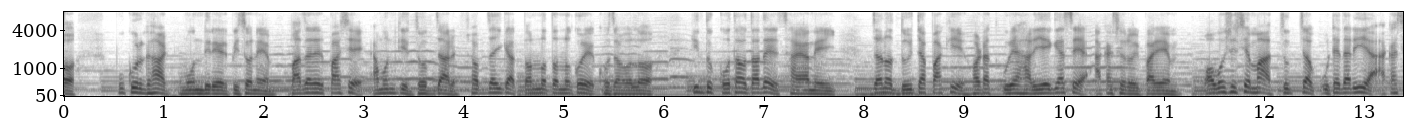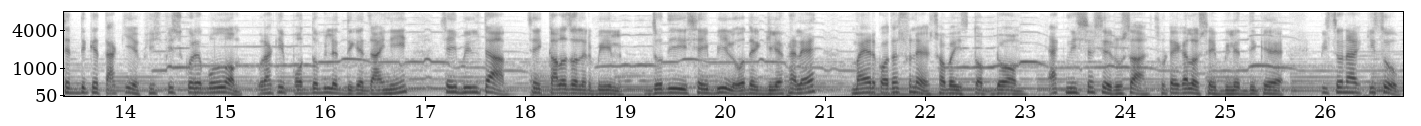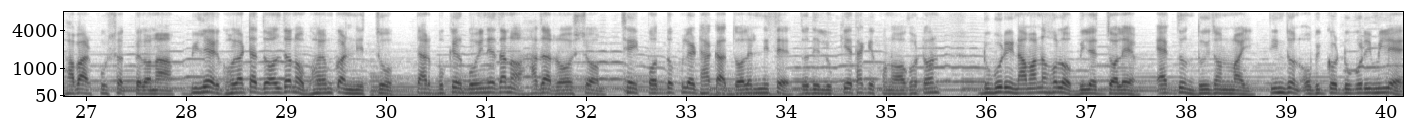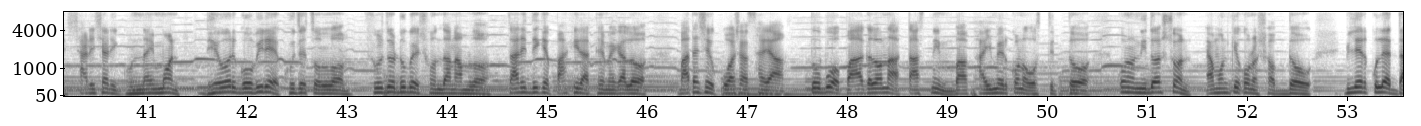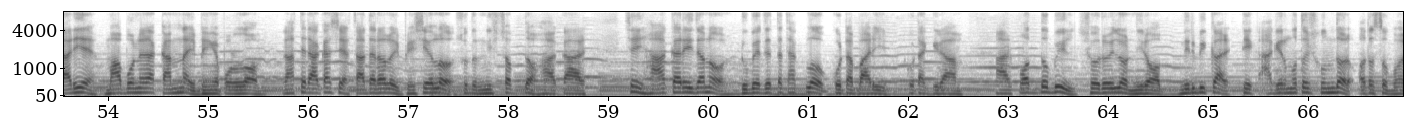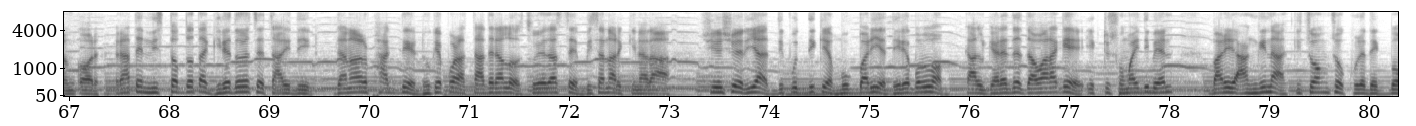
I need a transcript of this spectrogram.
পুকুরঘাট মন্দিরের পিছনে। বাজারের পাশে এমনকি ঝোপঝাড় সব জায়গা তন্ন তন্ন করে খোঁজা হলো। কিন্তু কোথাও তাদের ছায়া নেই। যেন দুইটা পাখি হঠাৎ উড়ে হারিয়ে গেছে আকাশের ওই পারে। অবশেষে মা চুপচাপ উঠে দাঁড়িয়ে আকাশের দিকে তাকিয়ে ফিসফিস করে বলল, ওরা কি পদ্মবিলের দিকে যায়নি? সেই বিলটা, সেই কালো জলের বিল, যদি সেই বিল ওদের গিলে ফেলে মায়ের কথা শুনে সবাই স্তব্ধ। এক নিঃশ্বাসে রুষা ছুটে গেল সেই বিলের দিকে। পিছনে আর কিছু ভাবার ফুরসত পেল না। বিলের ঘোলাটা জল যেন ভয়ঙ্কর নিশ্চুপ তার বুকের গহিনে যেন হাজার রহস্য। সেই পদ্ম ফুলে ঢাকা জলের নিচে যদি লুকিয়ে থাকে কোনো অঘটন ডুবুরি নামানো হলো বিলের জলে। একজন, দুইজন নয় তিনজন অভিজ্ঞ ডুবুরি মিলে সারি সারি ঘূর্ণায়মন ঢেউয়ের গভীরে খুঁজে চলল। সূর্য ডুবে সন্ধ্যা নামলো। চারিদিকে পাখিরা থেমে গেল। বাতাসে কুয়াশা ছায়া। তবুও পাওয়া গেল না তাসনিম বা ফাইমের কোনো অস্তিত্ব, কোনো নিদর্শন, এমনকি কোনো শব্দ বিলের কুলে দাঁড়িয়ে মা বোনেরা কান্নায় ভেঙে পড়ল। রাতের আকাশে চাঁদের আলোয় ভেসে এলো শুধু নিঃশব্দ হাহাকার। সেই হাহাকারেই যেন ডুবে যেতে থাকল গোটা বাড়ি, গোটা গ্রাম। আর পদ্মবিল সে রইল নীরব, নির্বিকার, ঠিক আগের মতো সুন্দর, অথচ ভয়ঙ্কর। রাতের নিস্তব্ধতা ঘিরে ধরেছে চারিদিক। জানার ফাঁক দিয়ে ঢুকে পড়া তাদের আলো ছুঁয়ে যাচ্ছে বিছানার কিনারা। শুয়ে শুয়ে রিয়া দীপুর দিকে মুখ বাড়িয়ে ধীরে বলল, কাল গ্যারেজে যাওয়ার আগে একটু সময় দিবেন, বাড়ির আঙ্গিনা কিছু অংশ খুলে দেখব।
